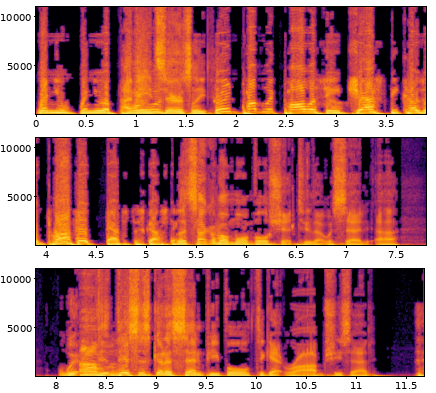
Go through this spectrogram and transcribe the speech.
When you when you oppose I mean, seriously. good public policy just because of profit, that's disgusting. Let's talk about more bullshit too that was said. Uh, we, Um, th- this is going to send people to get robbed. She said.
